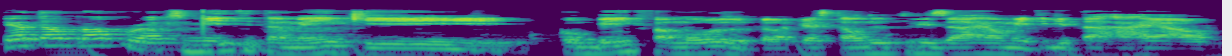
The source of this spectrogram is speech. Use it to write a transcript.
Tem até o próprio Rocksmith também, que ficou bem famoso pela questão de utilizar realmente guitarra real.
